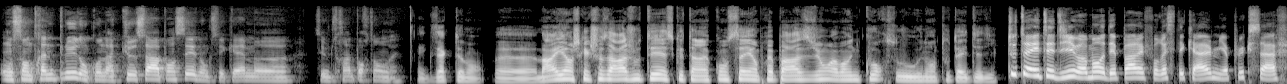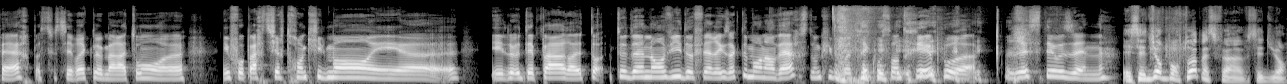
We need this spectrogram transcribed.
On s'entraîne plus, donc on a que ça à penser. Donc c'est quand même, euh, c'est ultra important. Ouais. Exactement. Euh, Marie-Ange, quelque chose à rajouter? Est-ce que tu as un conseil en préparation avant une course ou non, tout a été dit? Tout a été dit, vraiment au départ, il faut rester calme, il n'y a plus que ça à faire, parce que c'est vrai que le marathon, euh, il faut partir tranquillement et, euh, et le départ euh, te- donne envie de faire exactement l'inverse, donc il faut être très concentré pour euh, rester au zen. Et c'est dur pour toi parce que enfin, c'est dur.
